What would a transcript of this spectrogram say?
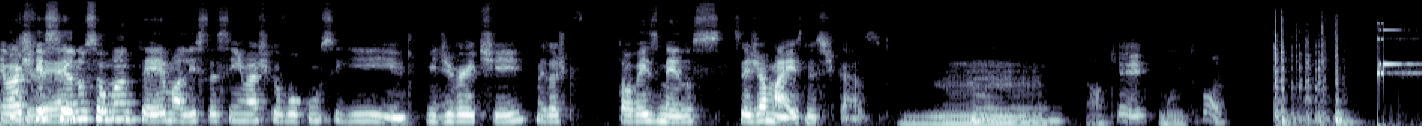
eu acho que esse É. ano se eu manter uma lista assim, eu acho que eu vou conseguir me divertir, mas eu acho que talvez menos seja mais neste caso. Hum, Ok, muito bom.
